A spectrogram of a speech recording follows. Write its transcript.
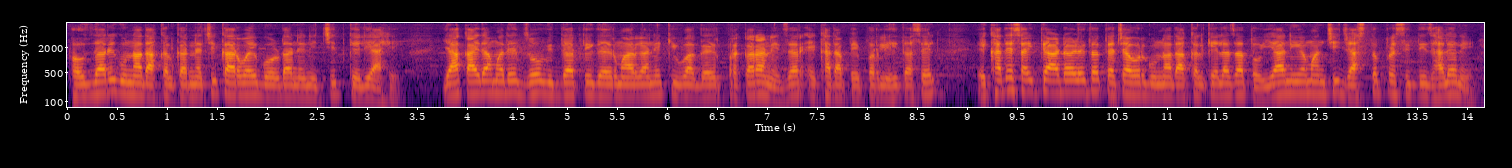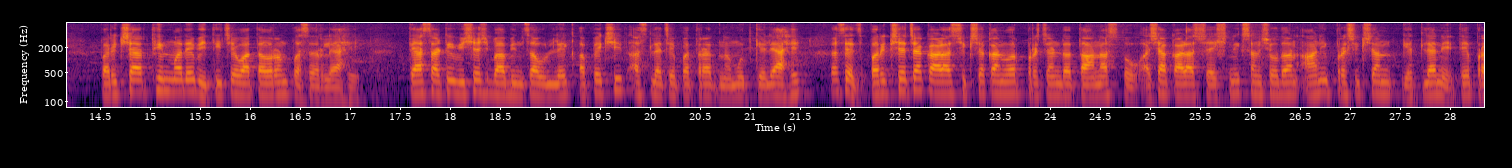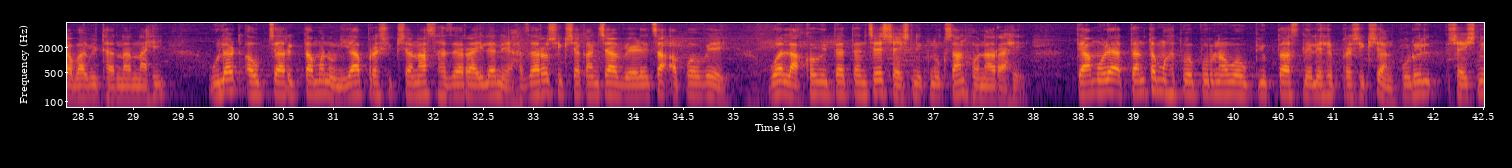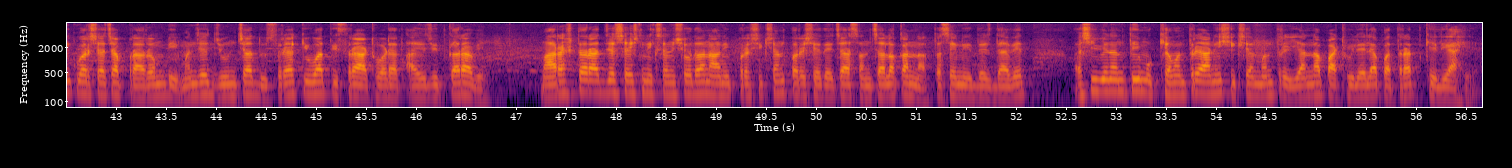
फौजदारी गुन्हा दाखल करण्याची कारवाई बोर्डाने निश्चित केली आहे. या कायद्यामध्ये जो विद्यार्थी गैरमार्गाने किंवा गैरप्रकाराने जर एखादा पेपर लिहित असेल एखादे साहित्य आढळले तर त्याच्यावर गुन्हा दाखल केला जातो. या नियमांची जास्त प्रसिद्धी झाल्याने परीक्षार्थींमध्ये भीतीचे वातावरण पसरले आहे. त्यासाठी विशेष बाबींचा उल्लेख अपेक्षित असल्याचे पत्रात नमूद केले आहे. तसेच परीक्षेच्या काळात शिक्षकांवर प्रचंड ताण असतो. अशा काळात शैक्षणिक संशोधन आणि प्रशिक्षण घेतल्याने ते प्रभावी ठरणार नाही. उलट औपचारिकता म्हणून या प्रशिक्षणास हजर राहिल्याने हजारो शिक्षकांच्या वेळेचा अपव्यय व लाखो विद्यार्थ्यांचे शैक्षणिक नुकसान होणार आहे. त्यामुळे अत्यंत महत्त्वपूर्ण व उपयुक्त असलेले हे प्रशिक्षण पुढील शैक्षणिक वर्षाच्या प्रारंभी म्हणजे जूनच्या दुसऱ्या किंवा तिसऱ्या आठवड्यात आयोजित करावे. महाराष्ट्र राज्य शैक्षणिक संशोधन आणि प्रशिक्षण परिषदेच्या संचालकांना तसे निर्देश द्यावेत अशी विनंती मुख्यमंत्री आणि शिक्षण मंत्री यांना पाठविलेल्या पत्रात केली आहे.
